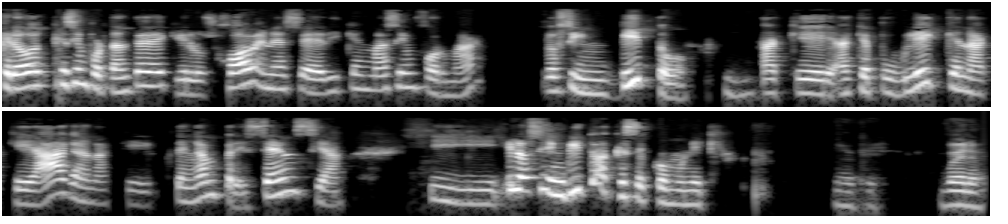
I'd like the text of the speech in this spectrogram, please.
Creo que es importante de que los jóvenes se dediquen más a informar. Los invito a que, a que publiquen, a que hagan, a que tengan presencia, y, los invito a que se comuniquen. Bueno,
